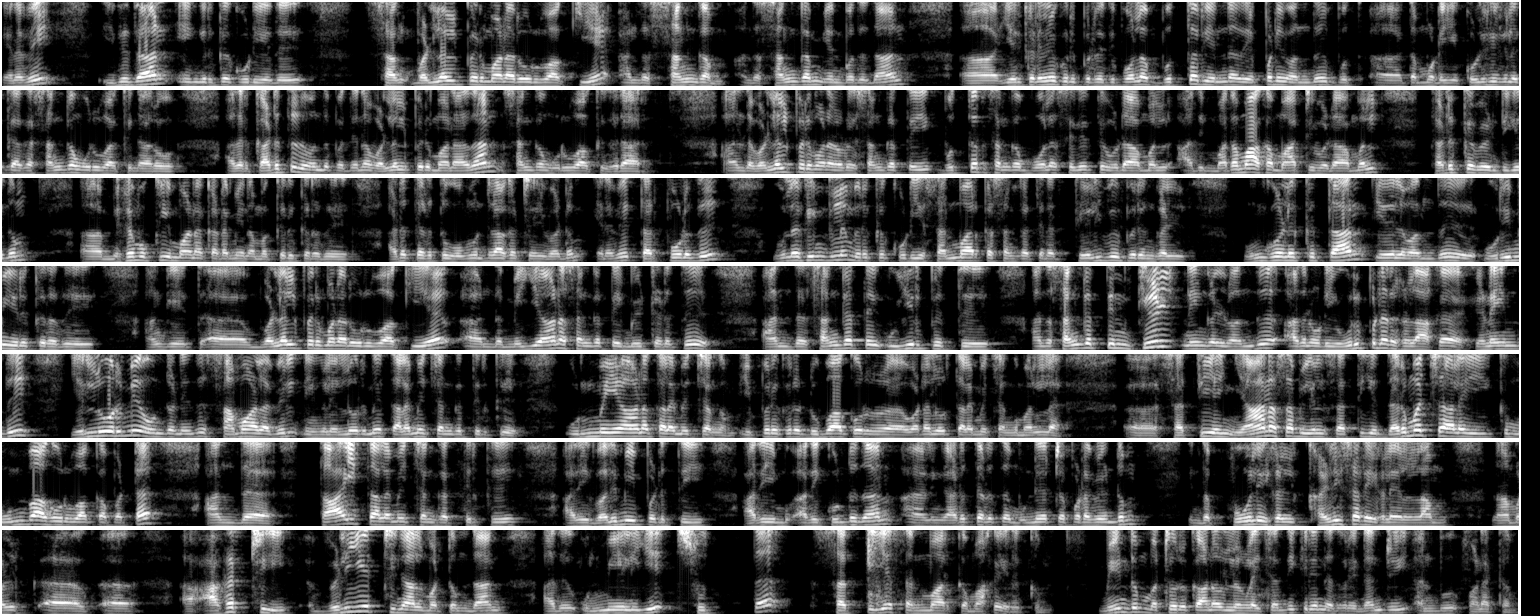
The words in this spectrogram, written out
எனவே இதுதான் இங்கு இருக்கக்கூடியது சங் வள்ளல் பெருமானார் உருவாக்கிய அந்த சங்கம். அந்த சங்கம் என்பது தான் ஏற்கனவே குறிப்பிட்டது போல புத்தர் என்ன எப்படி வந்து புத் தம்முடைய கொள்கைகளுக்காக சங்கம் உருவாக்கினாரோ அதற்கு அடுத்தது வந்து பார்த்திங்கன்னா வள்ளல் பெருமானார் தான் சங்கம் உருவாக்குகிறார். அந்த வள்ளல் பெருமானோடைய சங்கத்தை புத்தர் சங்கம் போல சிதைத்து விடாமல் அதை மதமாக மாற்றி விடாமல் தடுக்க வேண்டியதும் மிக முக்கியமான கடமை நமக்கு இருக்கிறது. அடுத்தடுத்து ஒவ்வொன்றாக செய்ய வேண்டும். எனவே தற்பொழுது உலகெங்கிலும் இருக்கக்கூடிய சன்மார்க்க சங்கத்தினர் தெளிவு பெறுங்கள். உங்களுக்குத்தான் இதில் வந்து உரிமை இருக்கிறது. அங்கே வள்ளல் பெருமனர் உருவாக்கிய அந்த மெய்யான சங்கத்தை மீட்டெடுத்து அந்த சங்கத்தை உயிர்ப்பித்து அந்த சங்கத்தின் கீழ் நீங்கள் வந்து அதனுடைய உறுப்பினர்களாக இணைந்து எல்லோருமே ஒன்றிணைந்து சம அளவில் நீங்கள் எல்லோருமே தலைமைச் சங்கத்திற்கு உண்மையான தலைமைச் சங்கம் இப்போ இருக்கிற டுபாக்கூர் வடலூர் தலைமைச் சங்கம் அல்ல. சத்திய ஞான சபையில் சத்திய தர்மசாலைக்கு முன்பாக உருவாக்கப்பட்ட அந்த தாய் தலைமைச் சங்கத்திற்கு அதை வலிமைப்படுத்தி அதை அதை கொண்டுதான் நீங்கள் அடுத்தடுத்து முன்னேற்றப்பட வேண்டும். இந்த போலிகள் கழிசடைகளை எல்லாம் நாமல் அகற்றி வெளியேற்றினால் மட்டும்தான் அது உண்மையிலேயே சுத்த சத்திய சன்மார்க்கமாக இருக்கும். மீண்டும் மற்றொரு காணொலி உங்களை சந்திக்கிறேன். அதுவரை நன்றி அன்பு வணக்கம்.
